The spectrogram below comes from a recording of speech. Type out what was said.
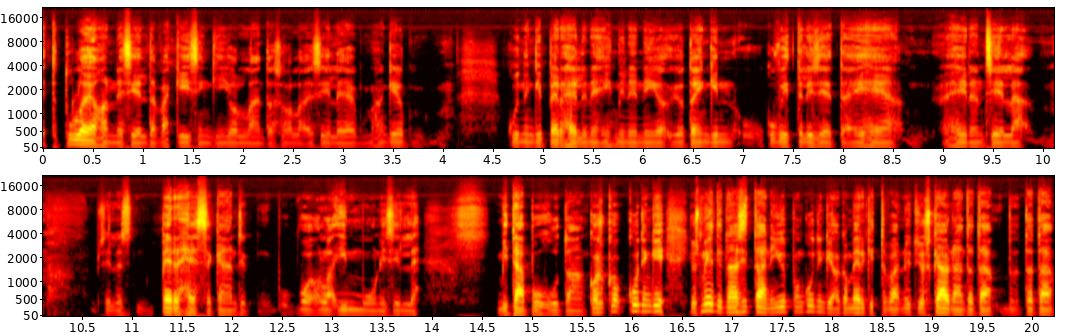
että tuleehan ne sieltä väkisinkin jollain tasolla esille, ja hänkin kuitenkin perheellinen ihminen, niin jotenkin kuvittelisi, että ei heidän, heidän siellä, siellä perheessäkään voi olla immuuni sille, mitä puhutaan. Koska kuitenkin, jos mietitään sitä, niin Jyp on kuitenkin aika merkittävä, nyt jos käydään tätä, tätä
